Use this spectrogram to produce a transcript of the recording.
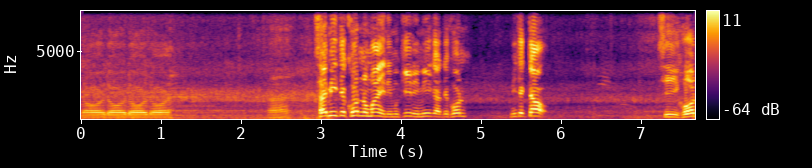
โดยโดยโดยโดยอ่า ใส่มีจักคนเนาะไหมนี่เมื่อกี้นี่มีกันจักคน มีจักเจ้าสี่คน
